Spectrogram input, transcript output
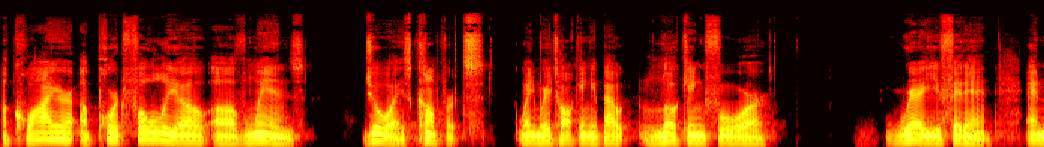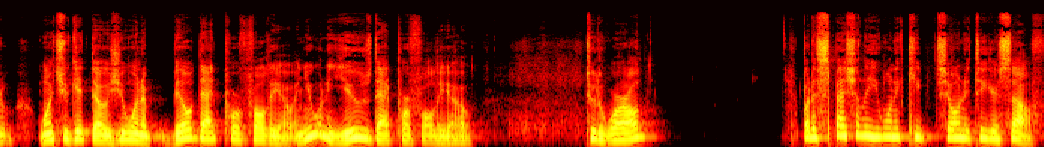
acquire a portfolio of wins, joys, comforts when we're talking about looking for where you fit in. And once you get those, you want to build that portfolio and you want to use that portfolio to the world But especially, you want to keep showing it to yourself.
